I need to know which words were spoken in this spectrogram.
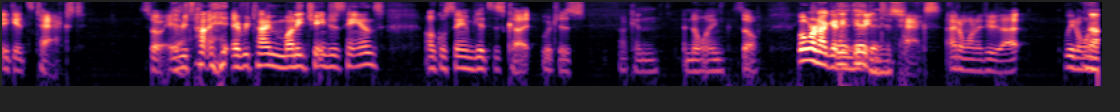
it gets taxed. So every Yeah. time every time money changes hands, Uncle Sam gets his cut, which is fucking annoying. So, but we're not going to It- get into is. tax. I don't want to do that. We don't want to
